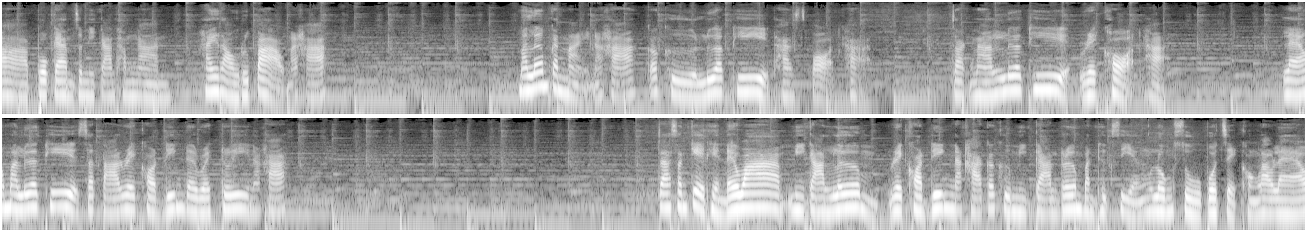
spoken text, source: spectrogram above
อ่าโปรแกรมจะมีการทำงานให้เราหรือเปล่านะคะ มาเริ่มกันใหม่นะคะ ก็คือเลือกที่ Transport ค่ะ จากนั้นเลือกที่ Record ค่ะ แล้วมาเลือกที่ Start Recording Directory นะคะ จะสังเกตเห็นได้ว่ามีการเริ่ม Recording นะคะ ก็คือมีการเริ่มบันทึกเสียงลงสู่โปรเจกต์ของเราแล้ว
